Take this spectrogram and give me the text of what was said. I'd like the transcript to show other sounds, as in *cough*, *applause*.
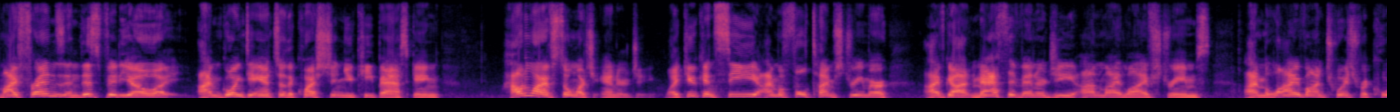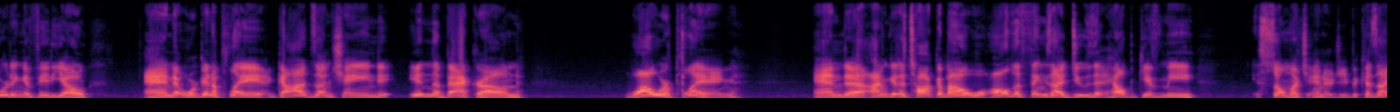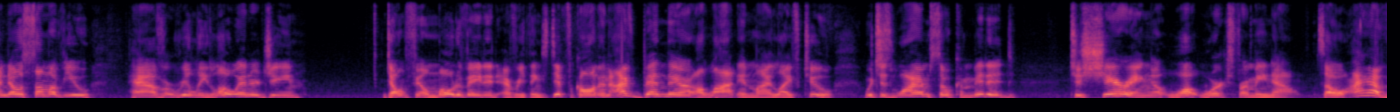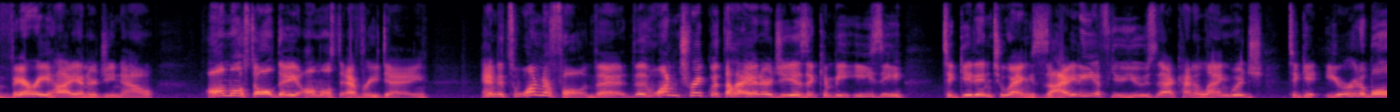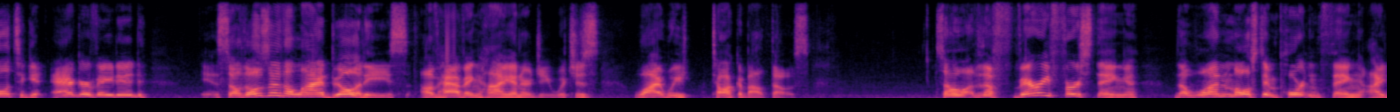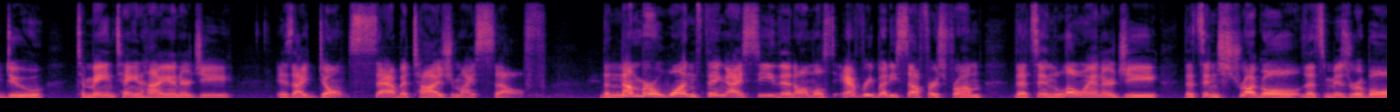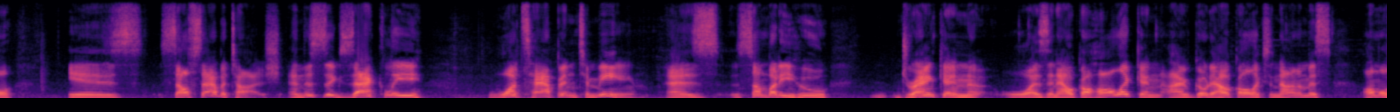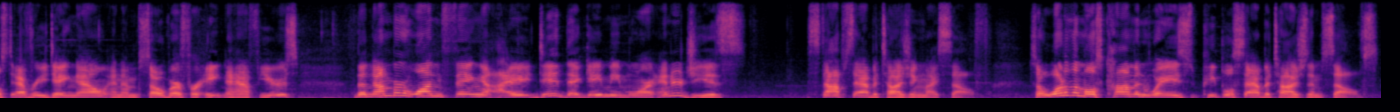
My friends, in this video, I'm going to answer the question you keep asking, how do I have so much energy? Like you can see, I'm a full-time streamer. I've got massive energy on my live streams. I'm live on Twitch recording a video, and we're going to play Gods Unchained in the background while we're playing. And uh, I'm going to talk about all the things I do that help give me so much energy. Because I know some of you have really low energy, don't feel motivated, everything's difficult. And I've been there a lot in my life too, which is why I'm so committed to sharing what works for me now. So I have very high energy now, almost all day, almost every day. And it's wonderful. The, the one trick with the high energy is it can be easy to get into anxiety if you use that kind of language, to get irritable, to get aggravated. So those are the liabilities of having high energy, which is why we talk about those. So the very first thing, the one most important thing I do to maintain high energy is I don't sabotage myself. The number one thing I see that almost everybody suffers from that's in low energy, that's in struggle, that's miserable, is self-sabotage. And this is exactly what's happened to me as somebody who drank and was an alcoholic. And I go to Alcoholics Anonymous almost every day now, and I'm sober for eight and a half years. The number one thing I did that gave me more energy is stop sabotaging myself. So what are the most common ways people sabotage themselves?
